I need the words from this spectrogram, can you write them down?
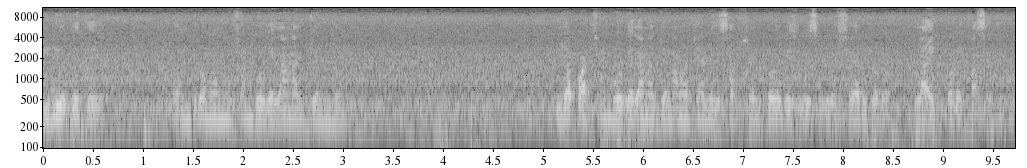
ভিডিও পেতে তন্ত্রমন্ত্র সম্পর্কে জানার জন্য পূজা পাঠ সম্পর্কে জানার জন্য আমার চ্যানেলকে সাবস্ক্রাইব করো বেশি বেশি করে শেয়ার করো লাইক করো পাশে দেখো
